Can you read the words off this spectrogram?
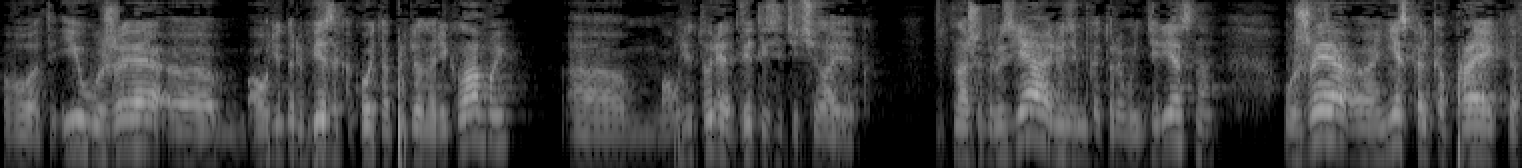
Вот. И уже э, аудитория без какой-то определенной рекламы, э, аудитория 2000 человек. Это наши друзья, людям, которым интересно. Уже э, несколько проектов,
